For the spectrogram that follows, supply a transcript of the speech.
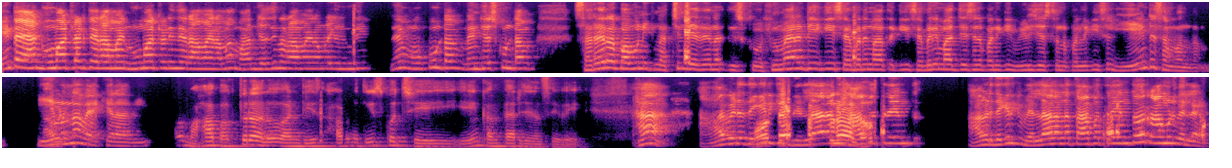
ఏంటయ్యా? నువ్వు మాట్లాడితే రామాయణం నువ్వు మాట్లాడిందే రామాయణమా? మనం చదివిన రామాయణంలో ఇది ఉంది మేము ఒప్పుకుంటాం మేము చేసుకుంటాం. సరేరా బాబు నీకు నచ్చింది ఏదైనా తీసుకో. హ్యుమానిటీకి శబరిమాతకి శబరిమాత చేసిన పనికి వీడు చేస్తున్న పనికి అసలు ఏంటి సంబంధం? ఏమన్నా వ్యాఖ్యలు అవి? మహాభక్తురాలు ఆవిడని తీసుకొచ్చి ఏం కంపారిజన్స్ ఇవి? ఆవిడ దగ్గరికి వెళ్ళాలన్న. తాపత్రయంతో ఆవిడ దగ్గరికి వెళ్ళాలన్న తాపత్రయంతో రాముడు వెళ్ళాడు.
